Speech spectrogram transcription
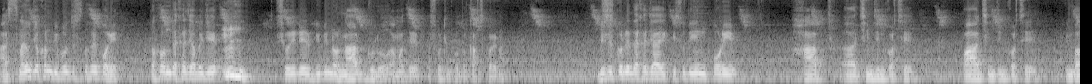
আর স্নায়ু যখন বিপর্যস্ত হয়ে পড়ে, তখন দেখা যাবে যে শরীরের বিভিন্ন নার্ভগুলো আমাদের সঠিক মতো কাজ করে না। বিশেষ করে দেখা যায় কিছুদিন পরে হাত ঝিমঝিম করছে, পা ঝিমঝিম করছে কিংবা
